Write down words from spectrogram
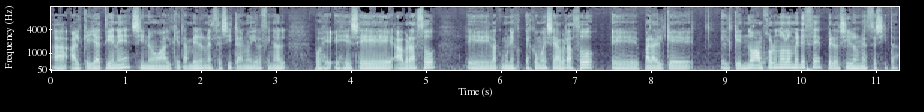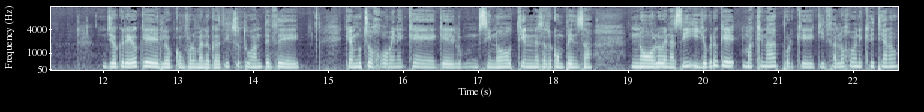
a, al que ya tiene, sino al que también lo necesita, ¿no? Y al final, pues es ese abrazo, eh, la comunión es como ese abrazo eh, para el que el que no a lo mejor no lo merece, pero sí lo necesita. Yo creo que lo conforme a lo que has dicho tú antes de que hay muchos jóvenes que, que si no tienen esa recompensa no lo ven así y yo creo que más que nada es porque quizás los jóvenes cristianos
